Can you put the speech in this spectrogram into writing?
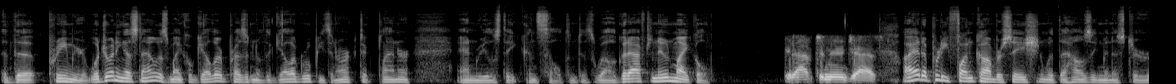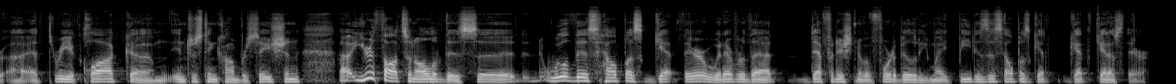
the Premier. Well, joining us now is Michael Geller, president of the Geller Group. He's an architect, planner, and real estate consultant as well. Good afternoon, Michael. Good afternoon, Jas. I had a pretty fun conversation with the housing minister uh, at three o'clock. Um, interesting conversation. Uh, your thoughts on all of this? Uh, will this help us get there, whatever that definition of affordability might be. Does this help us get get get us there?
